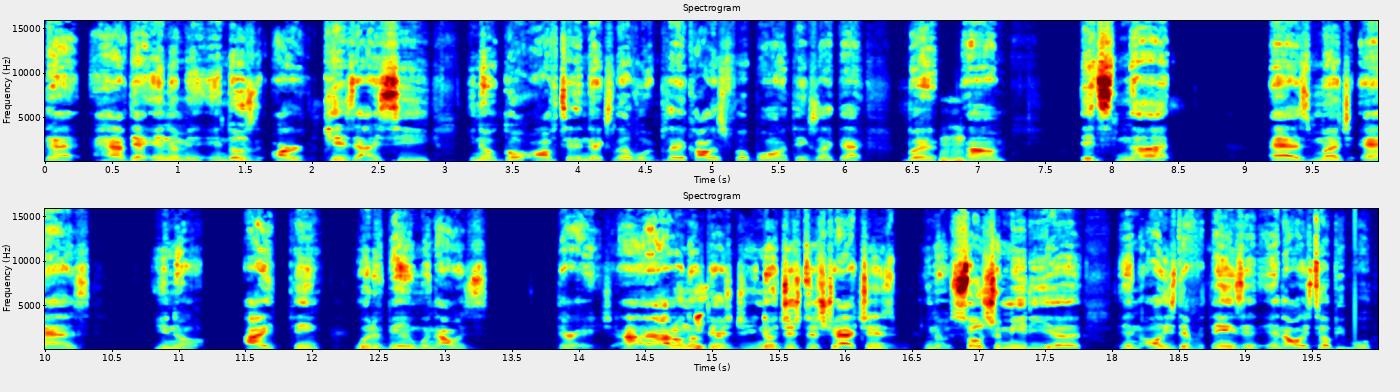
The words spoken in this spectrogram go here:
that have that in them, and, and, those are kids that I see, you know, go off to the next level and play college football and things like that. But mm-hmm. um, it's not as much as you know I think would have been when I was their age. I, I don't know if there's you know just distractions, you know, social media and all these different things. And, and I always tell people,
